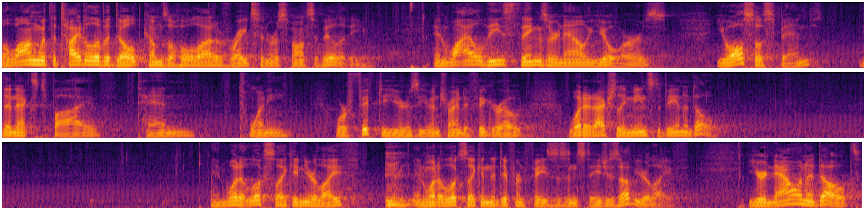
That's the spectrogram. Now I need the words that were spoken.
Along with the title of adult comes a whole lot of rights and responsibility. And while these things are now yours, you also spend the next 5, 10, 20, or 50 years even trying to figure out what it actually means to be an adult. and what it looks like in your life and what it looks like in the different phases and stages of your life. You're now an adult,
